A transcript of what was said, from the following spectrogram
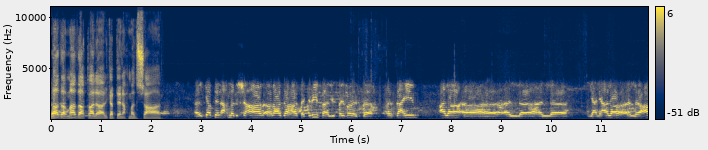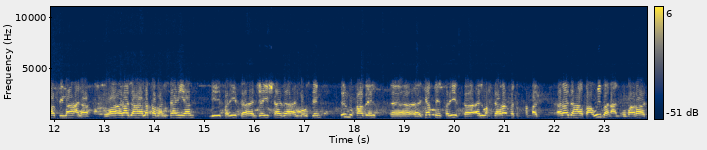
ماذا ماذا قال الكابتن أحمد الشعار؟ الكابتن أحمد الشعار أرادها تكريسا لسيطرة الزعيم على ال ال يعني على العاصمة على وأرادها لقبا ثانيا لفريق الجيش هذا الموسم بالمقابل كابتن فريق الوحدة رأفت محمد أرادها تعويضا عن مباراة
